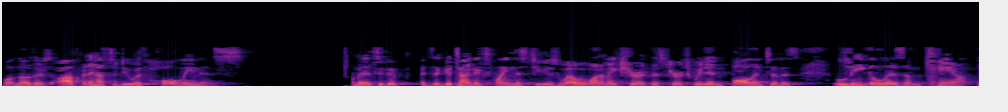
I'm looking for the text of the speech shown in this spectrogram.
Well, no, there's often it has to do with holiness. I mean, it's a good, it's a good time to explain this to you as well. We want to make sure at this church we didn't fall into this legalism camp.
